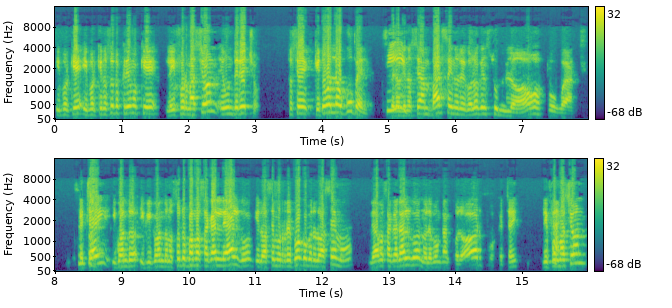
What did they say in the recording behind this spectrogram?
y porque, y porque nosotros creemos que la información es un derecho. Entonces, que todos la ocupen, pero que no sean Barça y no le coloquen sus logos, pues, weón. ¿Cachai? Y cuando, y que cuando nosotros vamos a sacarle algo, que lo hacemos re poco, pero lo hacemos, le vamos a sacar algo, no le pongan color, pues, ¿cachai? La información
